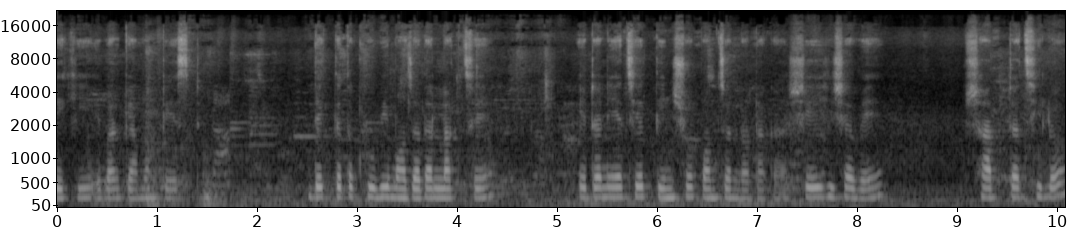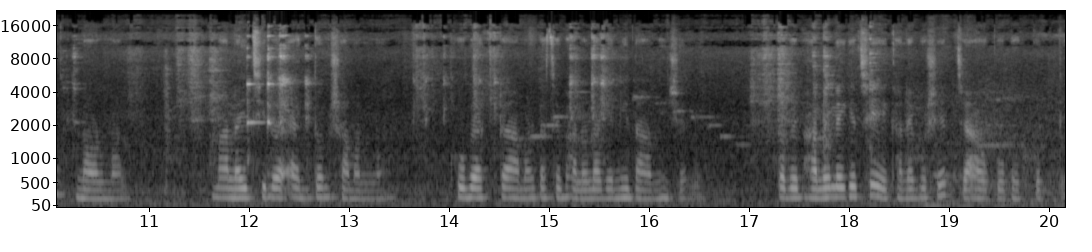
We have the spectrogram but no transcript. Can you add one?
দেখি এবার কেমন টেস্ট দেখতে তো খুবই মজাদার লাগছে। এটা নিয়েছে তিনশো পঞ্চান্ন টাকা, সেই হিসাবে স্বাদটা ছিল নর্মাল মালাই ছিল একদম সামান্য। খুব একটা আমার কাছে ভালো লাগেনি দাম হিসেবে। তবে ভালো লেগেছে এখানে বসে চা উপভোগ করতে।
